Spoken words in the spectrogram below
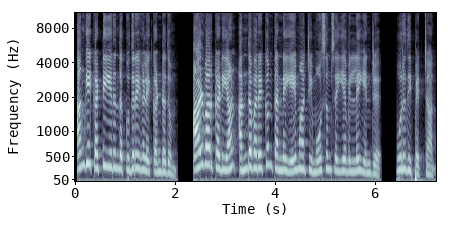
அங்கே கட்டியிருந்த குதிரைகளைக் கண்டதும் ஆழ்வார்க்கடியான் அந்த வரைக்கும் தன்னை ஏமாற்றி மோசம் செய்யவில்லை என்று உறுதி பெற்றான்.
